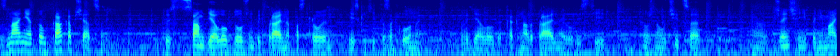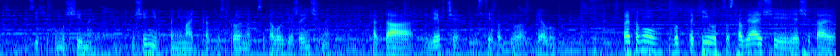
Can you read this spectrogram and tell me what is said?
знание о том, как общаться. То есть сам диалог должен быть правильно построен, есть какие-то законы этого диалога, как надо правильно его вести. Нужно учиться э, женщине понимать психику мужчины, мужчине понимать, как устроена психология женщины. Тогда легче вести этот диалог. Поэтому вот такие вот составляющие, я считаю,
